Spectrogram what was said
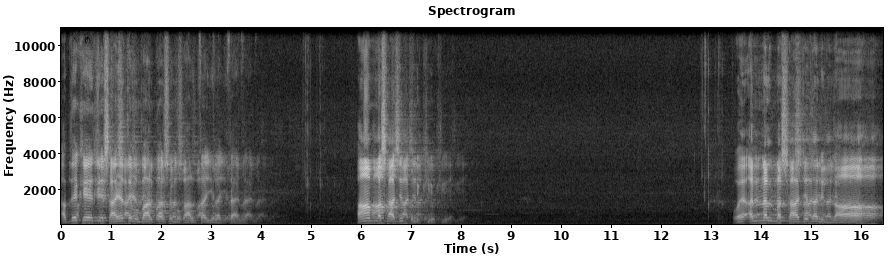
اب دیکھیں جس آیت مبارکہ سے مغالطہ یہ لگتا ہے نا؟ عام مساجد پہ لکھی ہوتی ہے۔ وہ ان المساجد للہ۔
